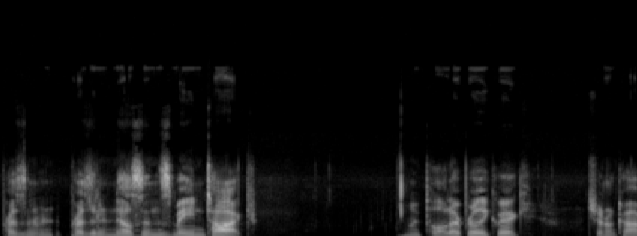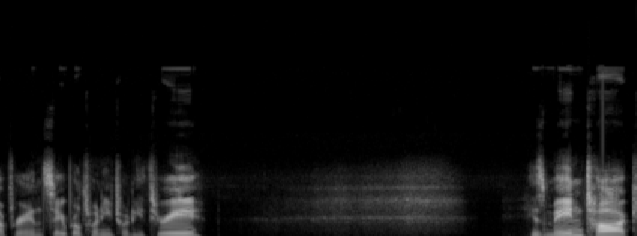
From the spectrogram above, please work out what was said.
President President Nelson's main talk let me pull it up really quick. General Conference, April 2023. His main talk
